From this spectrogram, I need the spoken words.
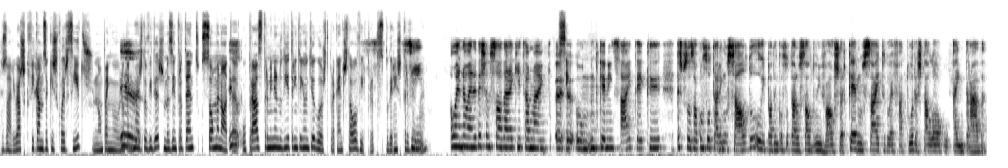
Rosário. Acho que ficamos aqui esclarecidos, não tenho, não tenho mais dúvidas, mas entretanto, só uma nota: o prazo termina no dia 31 de agosto, para quem está a ouvir, para se poder inscrever. Sim. Não é? Oh Ana, Ana, deixa-me só dar aqui também uh, um, um, pequeno insight, é que as pessoas ao consultarem o saldo, e podem consultar o saldo do e-voucher, quer no site do e-fatura, está logo à entrada,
